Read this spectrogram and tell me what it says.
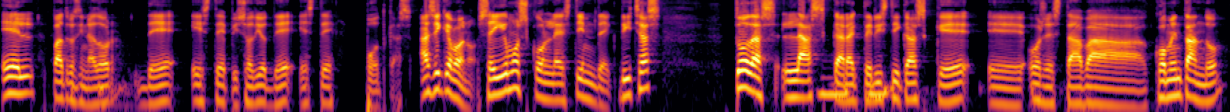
el patrocinador de este episodio de este podcast. Así que bueno, seguimos con la Steam Deck. Dichas todas las características que eh, os estaba comentando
